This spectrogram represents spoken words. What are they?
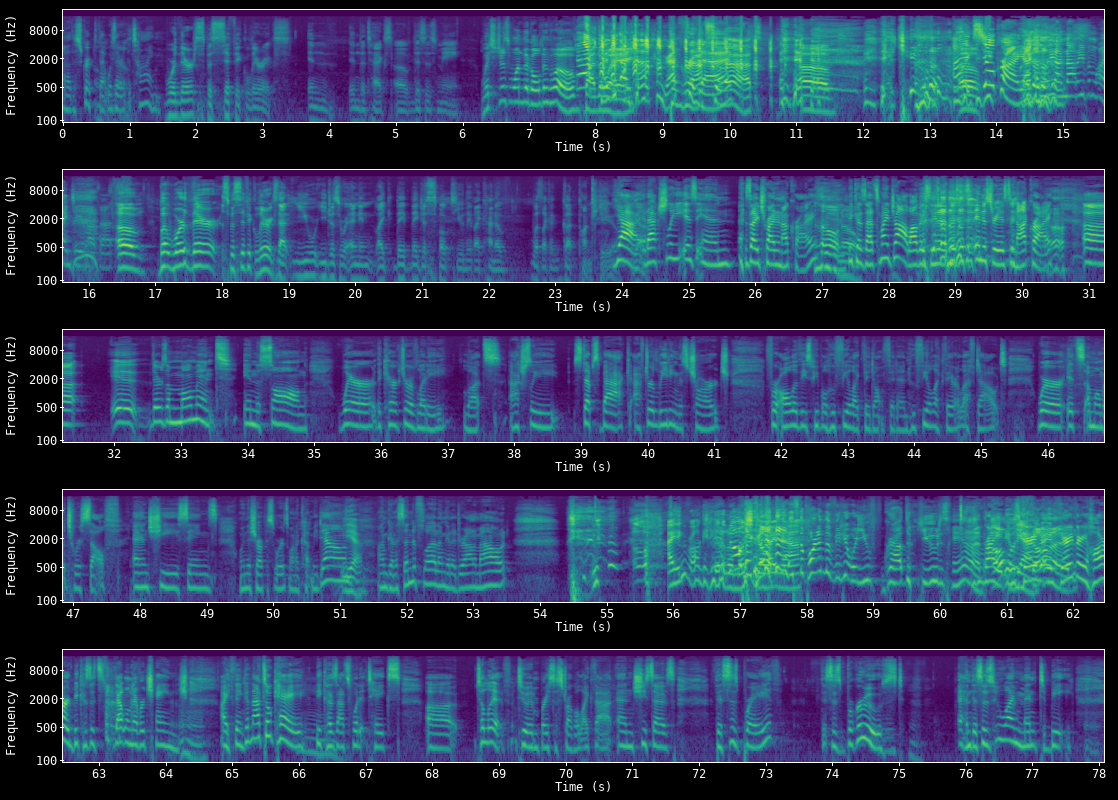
uh, the script that was there at the time. Were there specific lyrics in in the text of "This Is Me"? Which just won the Golden Globe, by the way. Congrats, Congrats to to that. um, Thank you. I'm still crying. Actually, I'm not even lying to you about that. Um, but were there specific lyrics that you you just were and then like they they just spoke to you and they like kind of was like a gut punch to you? Yeah, it actually is in as I try to not cry. Oh, no. Because that's my job, obviously, in this industry is to not cry. Uh, it, there's a moment in the song where the character of Letty Lutz actually steps back after leading this charge for all of these people who feel like they don't fit in, who feel like they are left out, where it's a moment to herself. And she sings, When the sharpest words want to cut me down, Yeah. I'm going to send a flood, I'm going to drown them out. I think we're all getting a little Oh my emotional right now. It's the part in the video where you grabbed Hugh's hand. Right. Oh it was very, very, very hard because it's that will never change. I think, and that's okay because that's what it takes uh, to live, to embrace a struggle like that. And she says, "This is brave. this is bruised, and this is who I'm meant to be.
